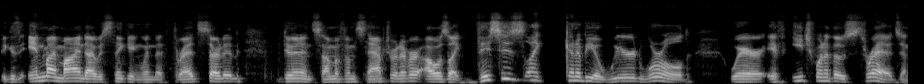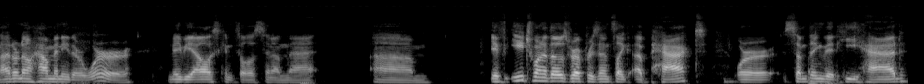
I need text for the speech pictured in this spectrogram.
because in my mind I was thinking when the threads started doing and some of them snapped or whatever, I was like, this is like gonna be a weird world where if each one of those threads, and I don't know how many there were, maybe Alex can fill us in on that. Um, if each one of those represents like a pact or something that he had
